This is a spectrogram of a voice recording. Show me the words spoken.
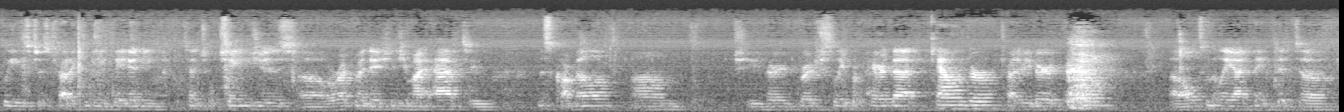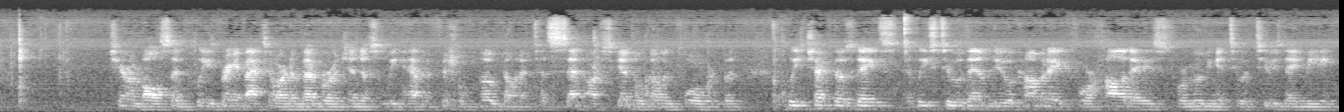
Please just try to communicate any potential changes uh, or recommendations you might have to Ms. Carmella. Um, She very graciously prepared that calendar, try to be very thorough. Uh, Ultimately, I think that uh, Chairman Ball said, please bring it back to our November agenda so we can have an official vote on it to set our schedule going forward. But please check those dates. At least two of them do accommodate for holidays. We're moving it to a Tuesday meeting.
